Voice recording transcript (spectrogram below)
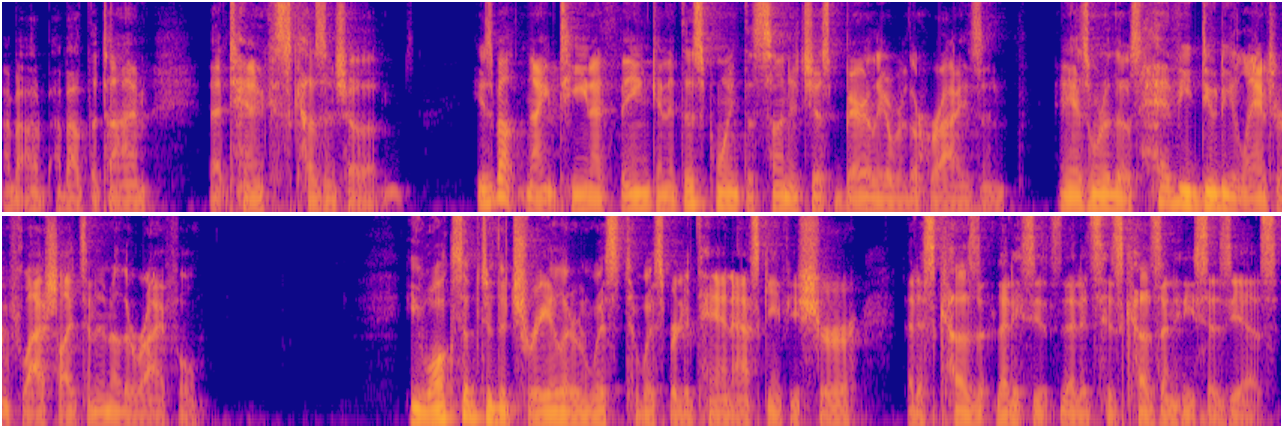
about about the time that Tanner's cousin showed up. He's about 19, I think, and at this point the sun is just barely over the horizon, and he has one of those heavy-duty lantern flashlights and another rifle. He walks up to the trailer and whisks to whisper to Tan, asking if he's sure that his cousin that he's that it's his cousin, and he says yes.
